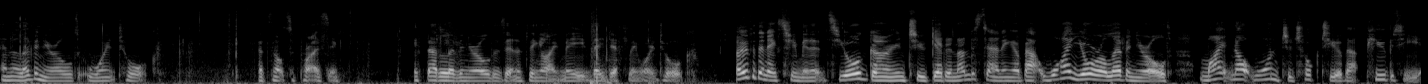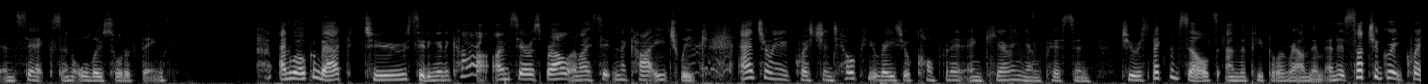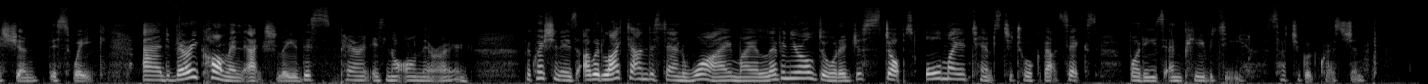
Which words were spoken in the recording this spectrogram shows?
an 11 year old won't talk. That's not surprising. If that 11 year old is anything like me, they definitely won't talk. Over the next few minutes, you're going to get an understanding about why your 11 year old might not want to talk to you about puberty and sex and all those sort of things. And welcome back to Sitting in a Car. I'm Sarah Sproul and I sit in a car each week answering a question to help you raise your confident and caring young person to respect themselves and the people around them. And it's such a great question this week and very common actually. This parent is not on their own. The question is I would like to understand why my 11 year old daughter just stops all my attempts to talk about sex, bodies, and puberty. Such a good question.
